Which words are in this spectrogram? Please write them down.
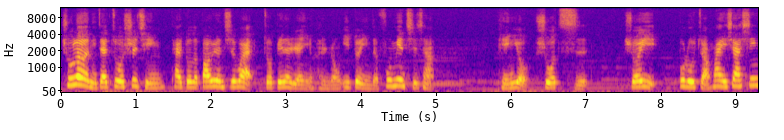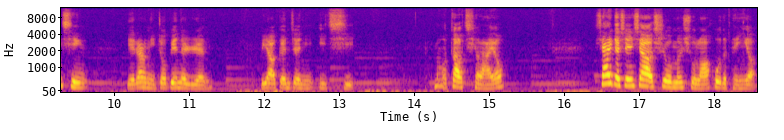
除了你在做事情太多的抱怨之外，周边的人也很容易对你的负面磁场偏有说辞，所以不如转换一下心情，也让你周边的人不要跟着你一起毛躁起来哦。下一个生肖是我们属老虎的朋友，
